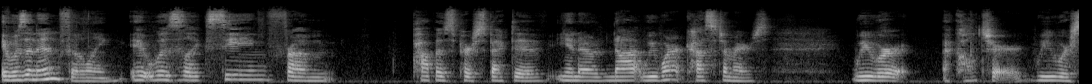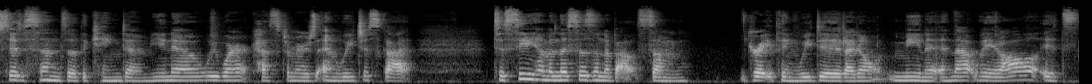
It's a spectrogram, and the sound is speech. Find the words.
it was an infilling. It was like seeing from Papa's perspective, you know, not, we weren't customers. We were a culture. We were citizens of the kingdom, you know, we weren't customers and we just got to see him. And this isn't about some great thing we did. I don't mean it in that way at all. It's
